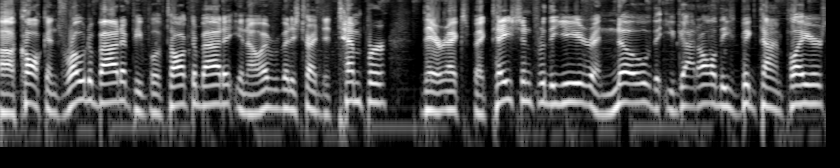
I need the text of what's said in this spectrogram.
Uh, Calkins wrote about it. People have talked about it. You know, everybody's tried to temper their expectation for the year and know that you got all these big-time players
